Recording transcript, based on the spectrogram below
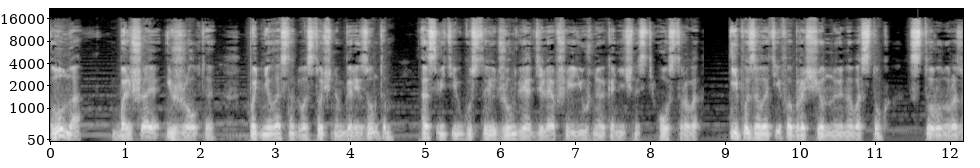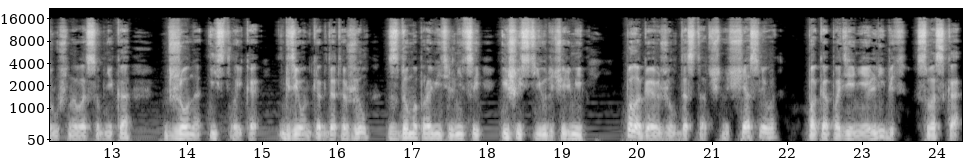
Луна, большая и желтая, поднялась над восточным горизонтом, осветив густые джунгли, отделявшие южную оконечность острова, и позолотив обращенную на восток сторону разрушенного особняка Джона Истлейка, где он когда-то жил с домоправительницей и шестью дочерьми, полагаю, жил достаточно счастливо, пока падение Либет с воска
